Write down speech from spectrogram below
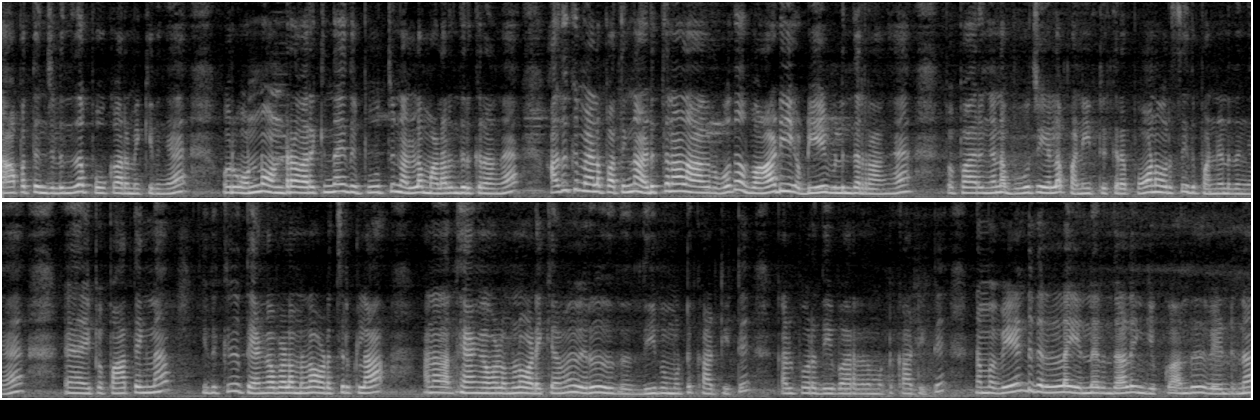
நாற்பத்தஞ்சிலேருந்து தான் பூக்க ஆரம்பிக்குதுங்க. ஒரு ஒன்று ஒன்றரை வரைக்கும் தான் இது பூத்து நல்லா மலர்ந்துருக்குறாங்க. அதுக்கு மேலே பார்த்தீங்கன்னா அடுத்த நாள் ஆகிற போது வாடி அப்படியே விழுந்துடுறாங்க. இப்போ பாருங்கள் நான் பூஜையெல்லாம் பண்ணிகிட்ருக்கிறேன் போன வருஷம் இது பண்ணினதுங்க. இப்போ பார்த்தீங்கன்னா இதுக்கு தேங்காய் பழமெல்லாம் உடச்சிருக்கலாம். ஆனால் நான் தேங்காய் பழமெல்லாம் உடைக்காமல் வெறும் இது தீபம் மட்டும் காட்டிட்டு கற்பூர தீபாரதம் மட்டும் காட்டிட்டு நம்ம வேண்டுதல்லாம் என்ன இருந்தாலும் இங்கே உட்காந்து வேண்டுனா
